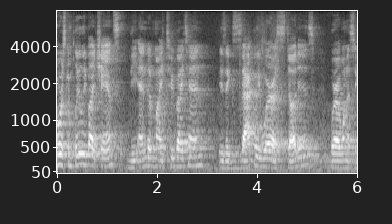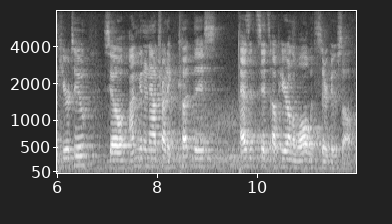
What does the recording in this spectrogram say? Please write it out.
Course, completely by chance, the end of my 2x10 is exactly where a stud is, where I want to secure to. So I'm going to now try to cut this as it sits up here on the wall with the circular saw.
